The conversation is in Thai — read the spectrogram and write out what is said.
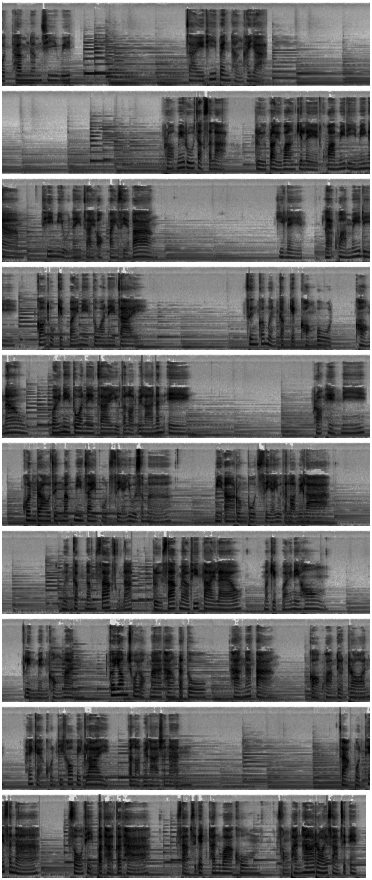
บทธรรมนำชีวิต ใจที่เป็นถังขยะ เพราะไม่รู้จักสละ หรือปล่อยวางกิเลสความไม่ดีไม่งาม ที่มีอยู่ในใจออกไปเสียบ้าง กิเลสและความไม่ดี ก็ถูกเก็บไว้ในตัวในใจ ซึ่งก็เหมือนกับเก็บของบูด ของเน่า ไว้ในตัวในใจอยู่ตลอดเวลานั่นเอง เพราะเหตุนี้ คนเราจึงมักมีใจบูดเสียอยู่เสมอ มีอารมณ์บูดเสียอยู่ตลอดเวลา เหมือนกับนำซากสุนัขหรือซากแมวที่ตายแล้ว มาเก็บไว้ในห้อง กลิ่นเหม็นของมันก็ย่อมโชยออกมาทางประตู ทางหน้าต่าง ก่อความเดือดร้อน ให้แก่คนที่เข้าไปใกล้ ตลอดเวลาฉะนั้น จากบทเทศนา โสธิปถากถา 31ธันวาคม 2531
